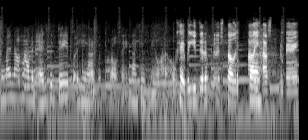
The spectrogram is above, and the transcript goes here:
He might not have an exit date, but he has a parole date, and that gives me a lot of hope. Okay, but you didn't finish telling me how uh, you asked to marry.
